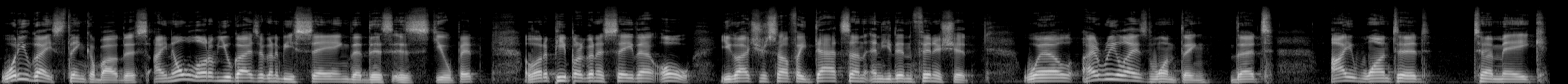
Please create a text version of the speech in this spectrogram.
what do you guys think about this? I know a lot of you guys are going to be saying that this is stupid. A lot of people are going to say that, oh, you got yourself a Datsun and you didn't finish it. Well, I realized one thing that I wanted to make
